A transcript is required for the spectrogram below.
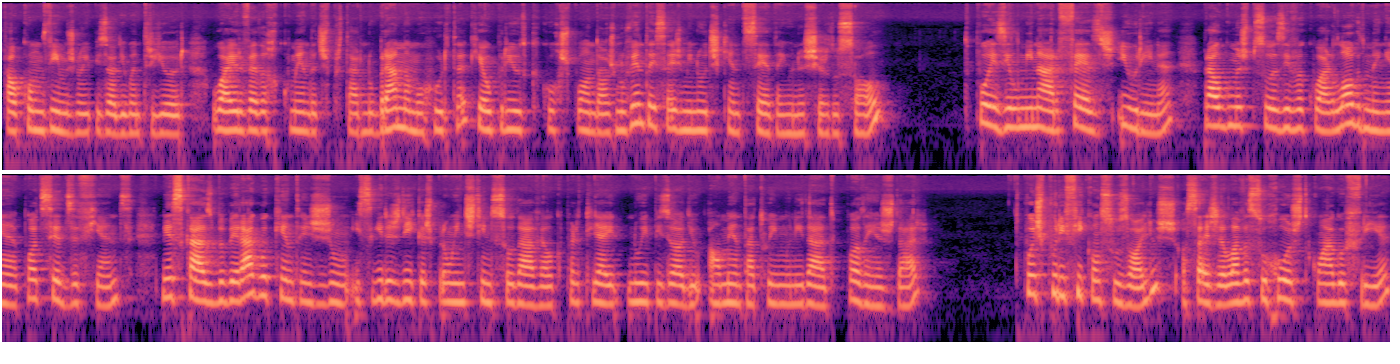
tal como vimos no episódio anterior, o Ayurveda recomenda despertar no Brahma Muhurta, que é o período que corresponde aos 96 minutos que antecedem o nascer do sol. Depois, eliminar fezes e urina. Para algumas pessoas, evacuar logo de manhã pode ser desafiante. Nesse caso, beber água quente em jejum e seguir as dicas para um intestino saudável que partilhei no episódio Aumenta a tua imunidade podem ajudar. Depois purificam-se os olhos, ou seja, lava-se o rosto com água fria,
